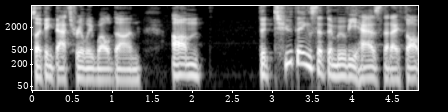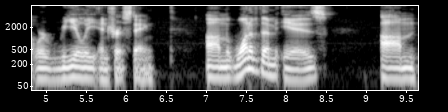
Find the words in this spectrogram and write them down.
So I think that's really well done. Um, the two things that the movie has that I thought were really interesting. Um, one of them is um,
